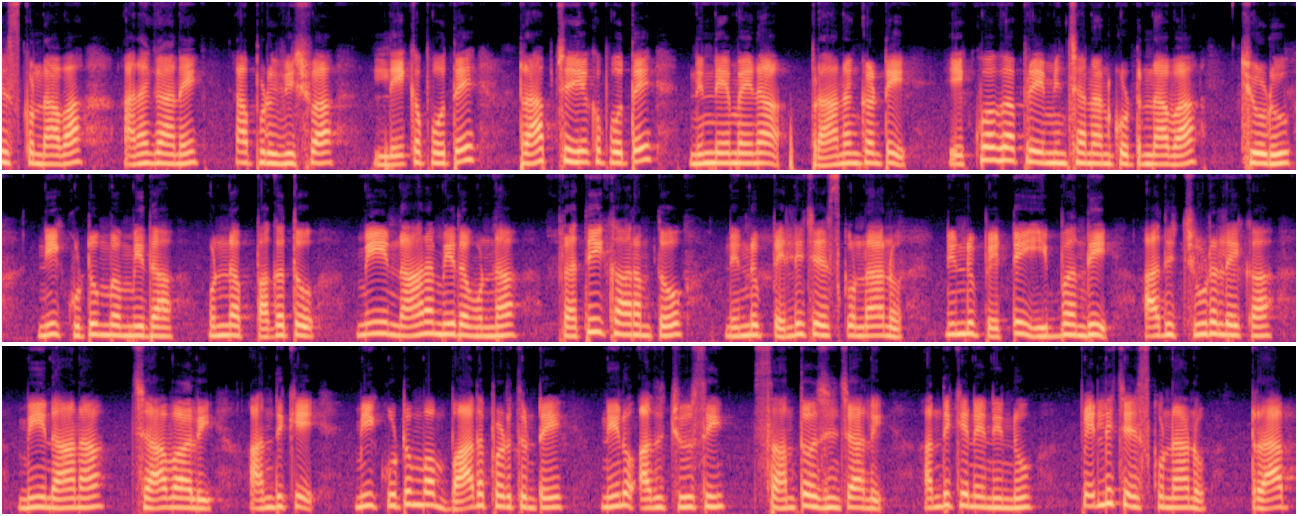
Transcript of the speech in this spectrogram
చేసుకున్నావా? అనగానే అప్పుడు విశ్వ లేకపోతే ట్రాప్ చేయకపోతే నిన్నేమైనా ప్రాణం కంటే ఎక్కువగా ప్రేమించాను అనుకుంటున్నావా చూడు నీ కుటుంబం మీద ఉన్న పగతో మీ నాన్న మీద ఉన్న ప్రతీకారంతో నిన్ను పెళ్ళి చేసుకున్నాను. నిన్ను పెట్టే ఇబ్బంది అది చూడలేక మీ నాన్న చావాలి. అందుకే మీ కుటుంబం బాధపడుతుంటే నేను అది చూసి సంతోషించాలి. అందుకే నేను నిన్ను పెళ్ళి చేసుకున్నాను. ట్రాప్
